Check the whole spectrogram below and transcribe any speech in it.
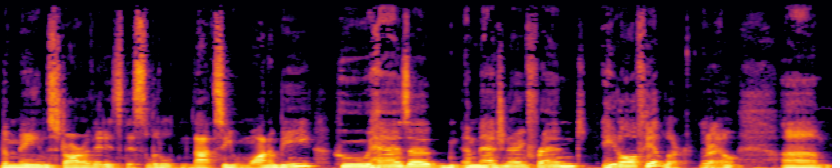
the main star of it is this little Nazi wannabe who has a imaginary friend Adolf Hitler. You right. know, um,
